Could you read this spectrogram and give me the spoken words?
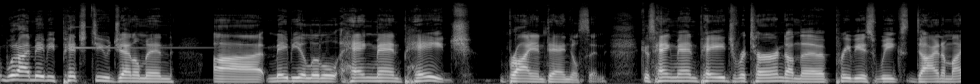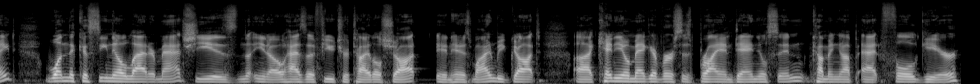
Would I maybe pitch to you, gentlemen, uh, maybe a little Hangman Page Bryan Danielson because Hangman Page returned on the previous week's Dynamite, won the Casino Ladder match. She is, you know, has a future title shot in his mind. We've got uh, Kenny Omega versus Bryan Danielson coming up at Full Gear.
